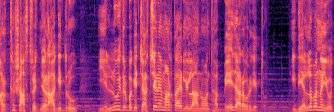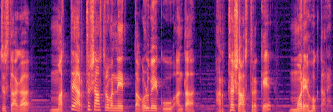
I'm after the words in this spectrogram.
ಅರ್ಥಶಾಸ್ತ್ರಜ್ಞರಾಗಿದ್ದರೂ ಎಲ್ಲೂ ಇದ್ರ ಬಗ್ಗೆ ಚರ್ಚೆನೇ ಮಾಡ್ತಾ ಇರಲಿಲ್ಲ ಅನ್ನುವಂತಹ ಬೇಜಾರು ಅವ್ರಿಗಿತ್ತು ಇದೆಲ್ಲವನ್ನ ಯೋಚಿಸಿದಾಗ ಮತ್ತೆ ಅರ್ಥಶಾಸ್ತ್ರವನ್ನೇ ತಗೊಳ್ಬೇಕು ಅಂತ ಅರ್ಥಶಾಸ್ತ್ರಕ್ಕೆ ಮೊರೆ ಹೋಗ್ತಾರೆ.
